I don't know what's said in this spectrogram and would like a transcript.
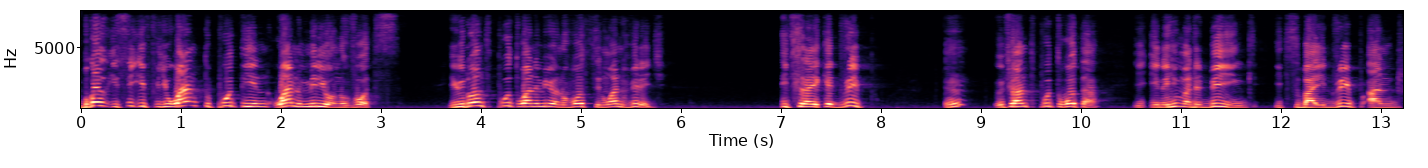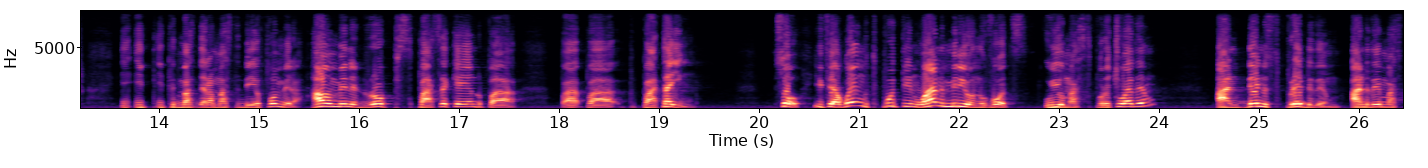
Because you see if you want to put in 1 million votes you don't put 1 million votes in one village. It's like a drip. Hmm? if you want to put water in a human being it's by drip and it, it must there must be a formula. How many drops per second per per, per, per time? So if you are going to put in 1 million votes, you must procure them and then spread them. And they must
